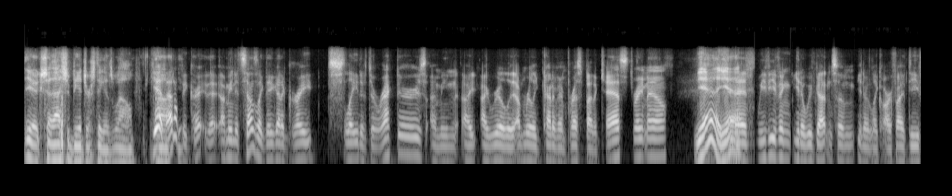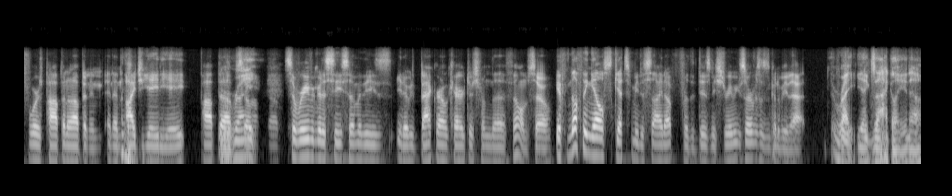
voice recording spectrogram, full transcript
yeah, so that should be interesting as well. Yeah, Uh, that'll be great. I mean, it sounds like they got a great slate of directors. I mean, I, I really, I'm really kind of impressed by the cast right now. Yeah, yeah. And we've even, you know, we've gotten some, you know, like R5D4s popping up and and an IG88 popped up. So, Right. so we're even going to see some of these, you know, background characters from the film. So if nothing else gets me to sign up for the Disney streaming service, it's going to be that. Right, exactly. You know,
